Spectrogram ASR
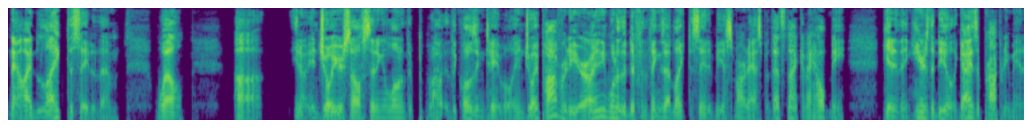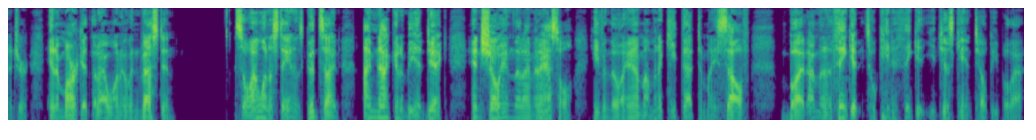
Now, I'd like to say to them, well, uh, you know, enjoy yourself sitting alone at the, the closing table, enjoy poverty or any one of the different things I'd like to say to be a smartass, but that's not going to help me get anything. Here's the deal. The guy's a property manager in a market that I want to invest in. So I want to stay on his good side. I'm not going to be a dick and show him that I'm an asshole, even though I am. I'm going to keep that to myself, but I'm going to think it. It's okay to think it. You just can't tell people that.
